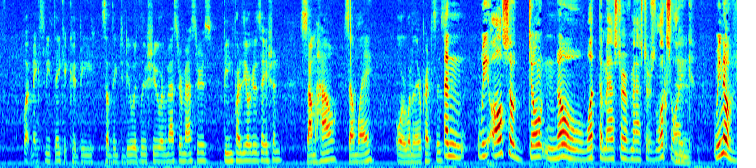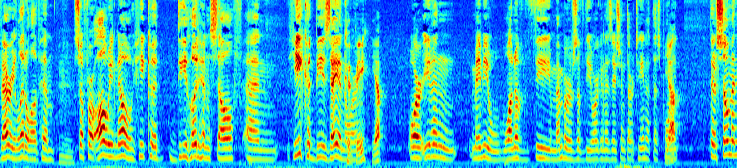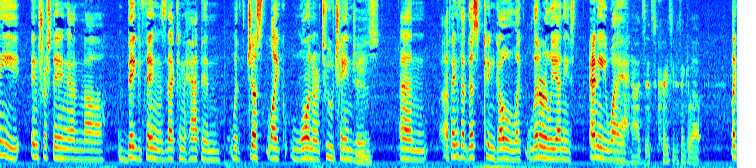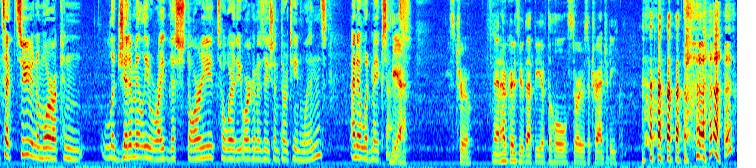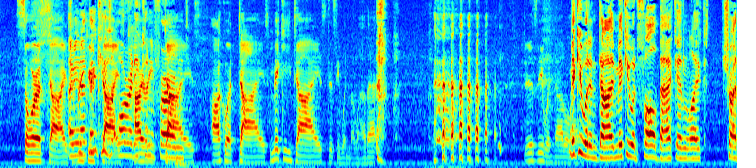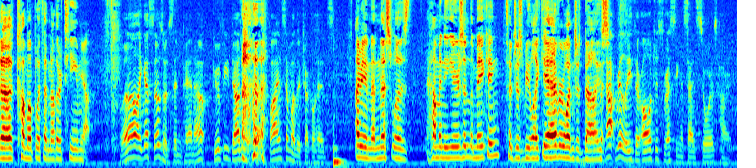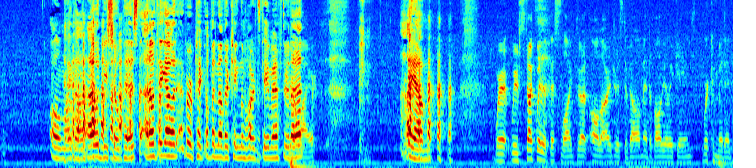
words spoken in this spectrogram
what makes me think it could be something to do with Luxu or the Master of Masters being part of the organization somehow, some way, or one of their apprentices. And we also don't know what the Master of Masters looks like. Mm. We know very little of him. Hmm. So for all we know, he could dehood himself and he could be Xehanort. Could be. Yep. Or even maybe one of the members of the Organization 13 at this point. Yep. There's so many interesting and uh, big things that can happen with just like one or two changes. Hmm. And I think that this can go like literally any any way. Yeah, no, it's it's crazy to think about. Like Tetsuya Nomura can legitimately write this story to where the Organization 13 wins, and it would make sense. Yeah. It's true. Man, how crazy would that be if the whole story was a tragedy? Sora dies, I mean, I Riku think he's dies, already Kairi confirmed. dies, Aqua dies, Mickey dies. Disney wouldn't allow that. Disney would not allow Mickey wouldn't die. Mickey would fall back and like try to come up with another team. Yeah. Well, I guess those ones didn't pan out. Goofy, Donald, let's find some other chuckleheads. I mean, and this was how many years in the making to just be like, yeah, everyone just dies. But not really. They're all just resting inside Sora's heart. Oh my god, I would be so pissed. I don't think I would ever pick up another Kingdom Hearts game after You're that. I am. We're we've stuck with it this long throughout all the arduous development of all the other games. We're committed.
